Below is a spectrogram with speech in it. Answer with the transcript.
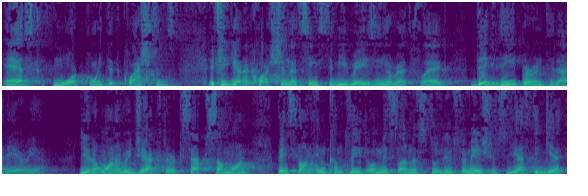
ask more pointed questions. If you get a question that seems to be raising a red flag, dig deeper into that area. You don't want to reject or accept someone based on incomplete or misunderstood information. So you have to get,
